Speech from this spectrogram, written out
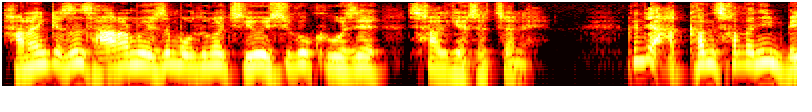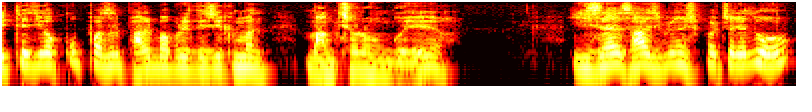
하나님께서는 사람을 위해서 모든 걸 지으시고 그곳에 살게 하셨잖아요. 근데 악한 사단이 멧돼지가 꽃밭을 밟아버리듯이 그만 망쳐놓은 거예요. 이사야 40장 18절에도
